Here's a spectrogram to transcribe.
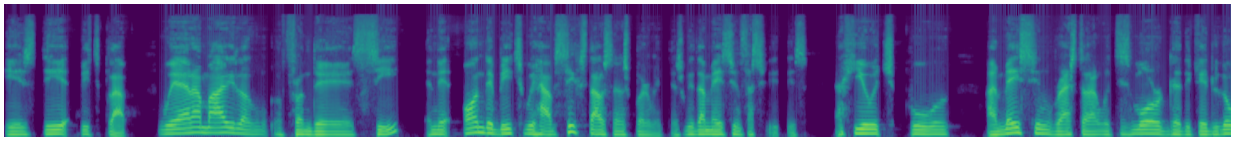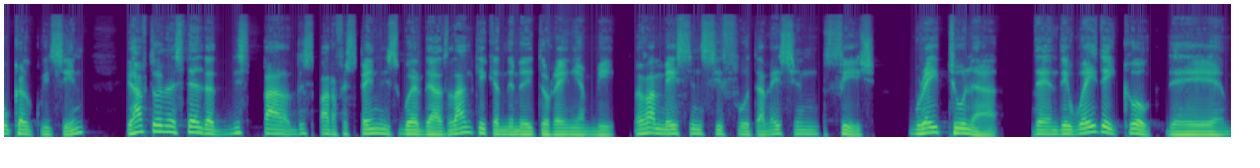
is the beach club. We are a mile from the sea, and on the beach we have 6,000 square meters with amazing facilities, a huge pool, amazing restaurant, which is more dedicated local cuisine. You have to understand that this part, this part of Spain is where the Atlantic and the Mediterranean meet. We have amazing seafood, amazing fish, great tuna. Then the way they cook the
